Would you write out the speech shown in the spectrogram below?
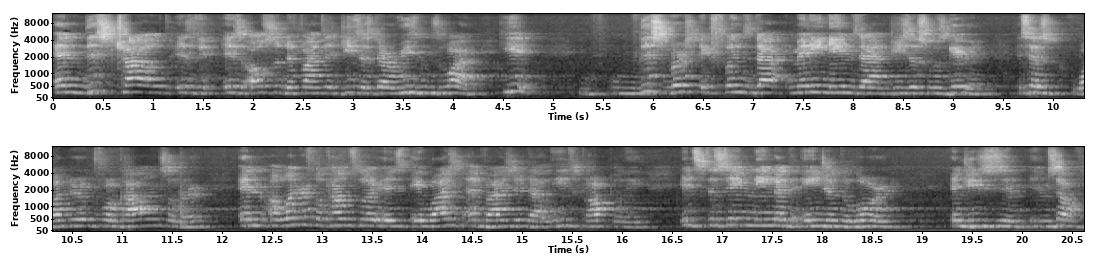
And this child is is also defined as Jesus. There are reasons why. He this verse explains that many names that Jesus was given. It says wonderful counselor, and a wonderful counselor is a wise advisor that leads properly. It's the same name that the angel of the Lord and Jesus himself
